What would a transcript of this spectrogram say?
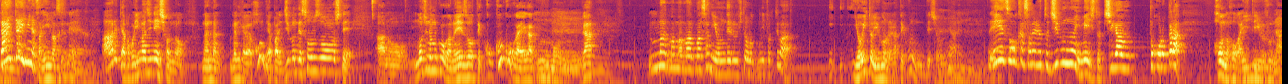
大体皆さん言いますよね。あれってやっぱこうイマジネーションの何なん何かが本ってやっぱり自分で想像してあの文字の向こう側の映像ってこ個々が描くもんがまあまあまあまあまさに読んでる人にとってはいい良いというものになっていくんでしょうねあれ。映像化されると自分のイメージと違うところから本の方がいいっていうふうな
